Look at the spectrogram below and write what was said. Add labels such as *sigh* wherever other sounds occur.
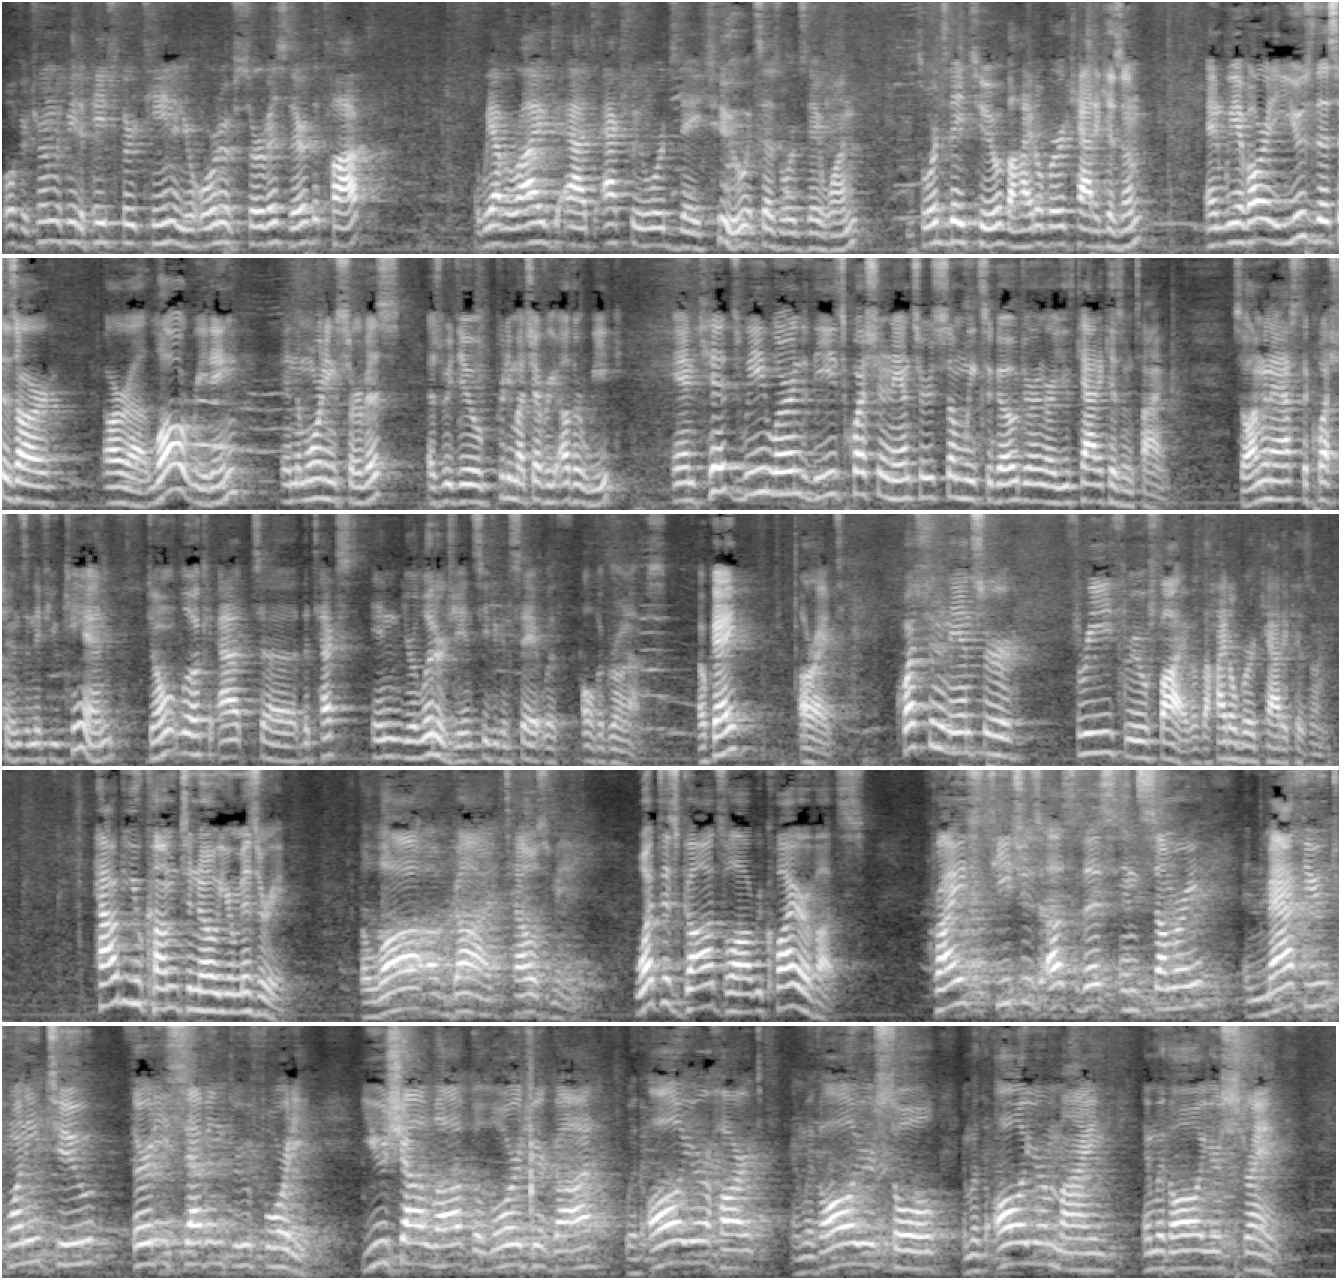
Well, if you turn with me to page 13 in your order of service, there at the top, we have arrived at actually Lord's Day 2. It says Lord's Day 1. It's Lord's Day 2 of the Heidelberg Catechism. And we have already used this as our, our uh, law reading in the morning service, as we do pretty much every other week. And kids, we learned these question and answers some weeks ago during our youth catechism time. So I'm going to ask the questions, and if you can, don't look at uh, the text in your liturgy and see if you can say it with all the grown ups. Okay? All right. Question and answer 3 through 5 of the Heidelberg Catechism. How do you come to know your misery? The law of God tells me. What does God's law require of us? Christ teaches us this in summary in Matthew 22 37 through 40. You shall love the Lord your God with all your heart, and with all your soul, and with all your mind, and with all your strength.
